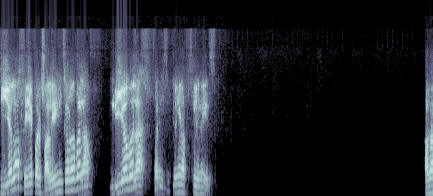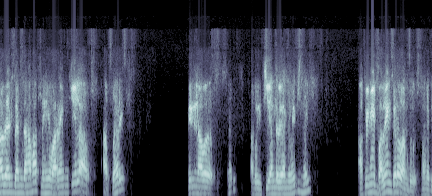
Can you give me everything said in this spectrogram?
තියලා පේපර් පලෙන් කරවලා ලියවලා හරි මේ අපේ නේද අවාදයක් බැන්දාමත් මෙහි වරෙන් කියලා අපරි දෙන්නව හරි අපි කියන්න දෙයක් නෙවෙයි හරි අපි මේ බලෙන් කරවන්න ඕනේ මොකද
